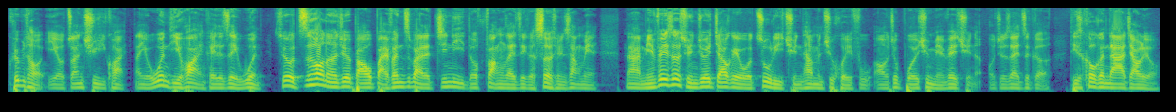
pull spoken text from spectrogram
，Crypto 也有专区一块，那有问题的话，你可以在这里问。所以我之后呢，就会把我百分之百的精力都放在这个社群上面，那免费社群就会交给我助理群他们去回复，啊，我就不会去免费群了，我就在这个 Discord 跟大家交流。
